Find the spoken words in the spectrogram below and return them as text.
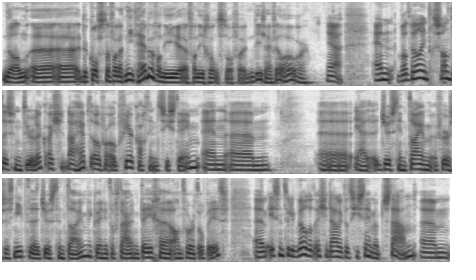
dan eh, eh, de kosten van het niet hebben van die, uh, van die grondstoffen. Die zijn veel hoger. Ja, en wat wel interessant is natuurlijk, als je het nou hebt over ook veerkracht in het systeem en um, ja, just in time versus niet just in time. Ik weet niet of daar een tegenantwoord op is. Um, is natuurlijk wel dat als je dadelijk dat systeem hebt staan, um,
